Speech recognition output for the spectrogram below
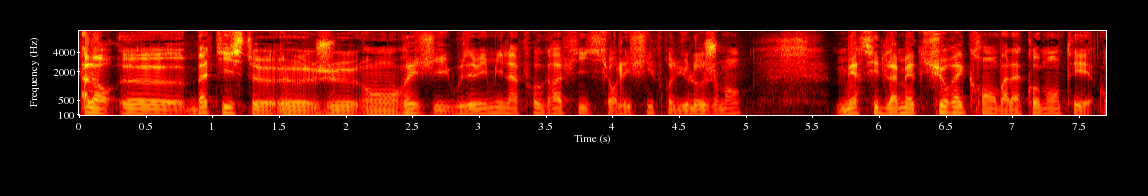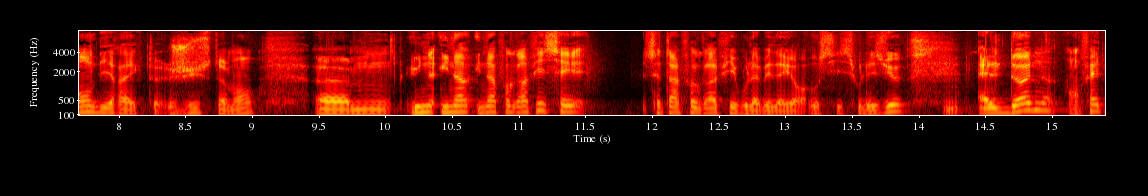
Alors, euh, Baptiste, euh, je, en régie, vous avez mis l'infographie sur les chiffres du logement. Merci de la mettre sur écran. On va la commenter en direct, justement. Euh, une, une, une infographie, c'est cette infographie, vous l'avez d'ailleurs aussi sous les yeux, elle donne en fait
